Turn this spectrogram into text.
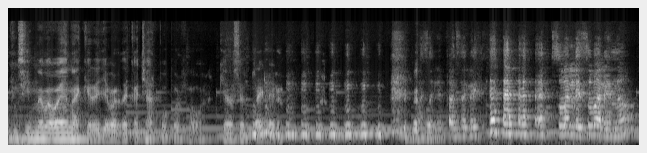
Si no me vayan a querer llevar de cacharpo, por favor. Quiero ser trailero. pásale, pásale. súbale, súbale, ¿no?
